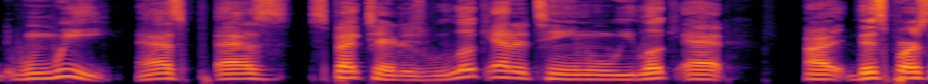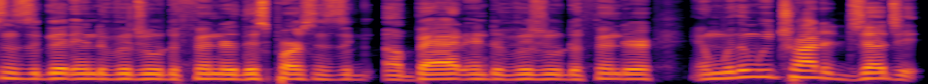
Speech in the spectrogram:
when we as as spectators, we look at a team and we look at all right, this person's a good individual defender, this person's a, a bad individual defender, and then we try to judge it.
